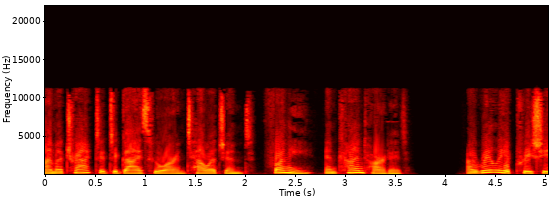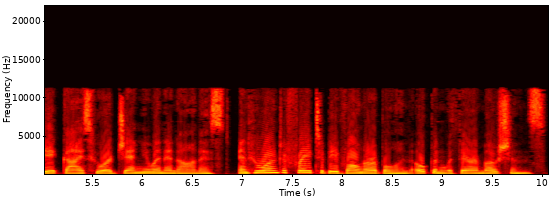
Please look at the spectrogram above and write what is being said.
I'm attracted to guys who are intelligent, funny, and kind-hearted. I really appreciate guys who are genuine and honest, and who aren't afraid to be vulnerable and open with their emotions.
